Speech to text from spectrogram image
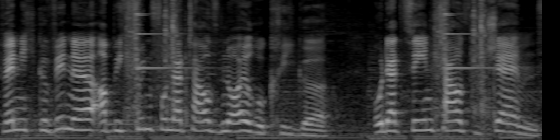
wenn ich gewinne, ob ich 500.000 Euro kriege. Oder 10.000 Gems.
